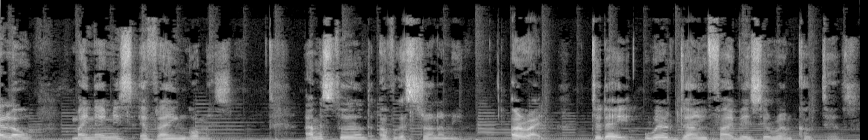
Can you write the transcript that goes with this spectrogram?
Hello, my name is Efrain Gomez. I'm a student of gastronomy. Alright, today we're doing 5 AC rum cocktails.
